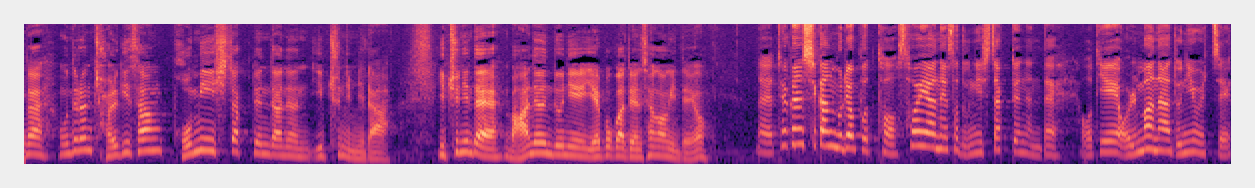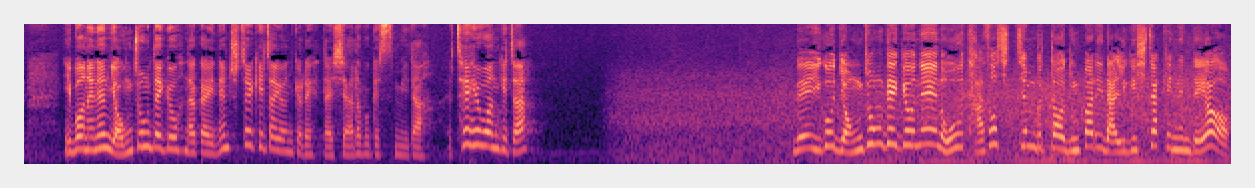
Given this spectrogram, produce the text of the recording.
네, 오늘은 절기상 봄이 시작된다는 입춘입니다. 입춘인데 많은 눈이 예보가 된 상황인데요. 네, 퇴근 시간 무렵부터 서해안에서 눈이 시작됐는데 어디에 얼마나 눈이 올지 이번에는 영종대교 나가 있는 취재 기자 연결해 날씨 알아보겠습니다. 최혜원 기자. 네, 이곳 영종대교는 오후 5시쯤부터 눈발이 날리기 시작했는데요.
